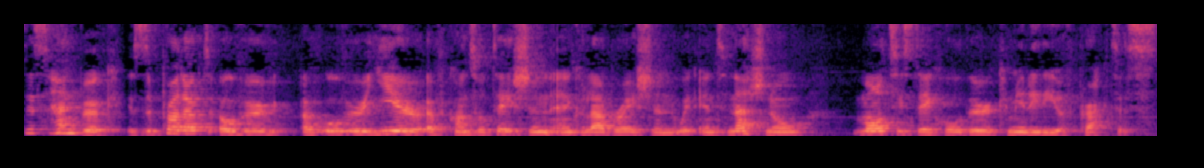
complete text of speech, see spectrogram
This handbook is the product over, of over a year of consultation and collaboration with international, multi-stakeholder community of practice.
